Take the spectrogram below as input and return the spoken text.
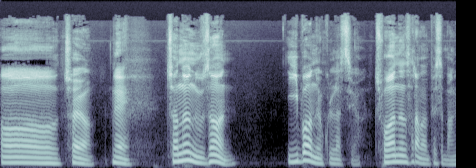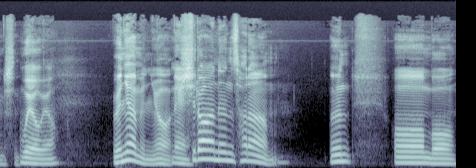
어 저요. 네. 저는 우선 2번을 골랐어요. 좋아하는 사람 앞에서 망신. 왜요 왜요? 왜냐하면요 네. 싫어하는 사람은 어 뭐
